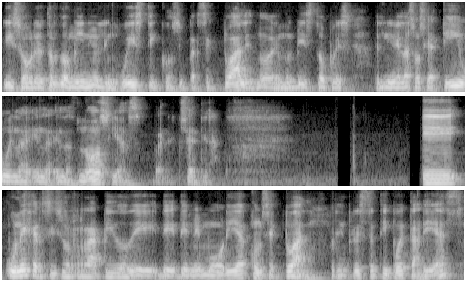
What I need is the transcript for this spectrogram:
y sobre otros dominios lingüísticos y perceptuales, ¿no? Hemos visto, pues, el nivel asociativo en, las nocias, etc. Eh, un ejercicio rápido de memoria conceptual, por ejemplo, este tipo de tareas,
